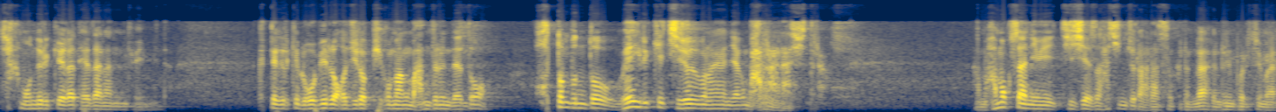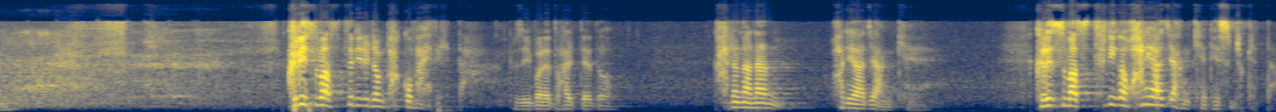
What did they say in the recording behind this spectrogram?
참 오늘 교회가 대단한 교회입니다. 그때 그렇게 로비를 어지럽히고 막 만드는데도 어떤 분도 왜 이렇게 지저분하냐고 말을 안 하시더라고요. 아마 하 목사님이 지시해서 하신 줄 알아서 그런가 그런 모르지만 크리스마스 트리를 좀 바꿔봐야 되겠다. 그래서 이번에도 할 때도 가능한 한 화려하지 않게 크리스마스 트리가 화려하지 않게 됐으면 좋겠다.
